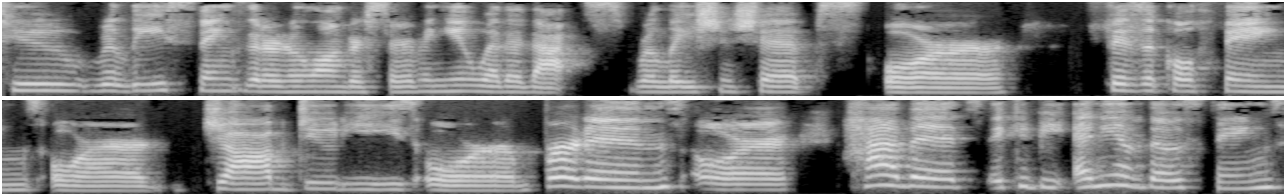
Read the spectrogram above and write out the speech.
to release things that are no longer serving you, whether that's relationships or physical things or job duties or burdens or habits. It could be any of those things,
